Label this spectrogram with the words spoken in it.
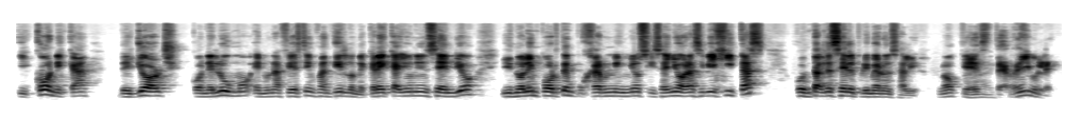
icónica de George con el humo en una fiesta infantil donde cree que hay un incendio y no le importa empujar niños y señoras y viejitas con tal de ser el primero en salir, ¿no? Que es terrible.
